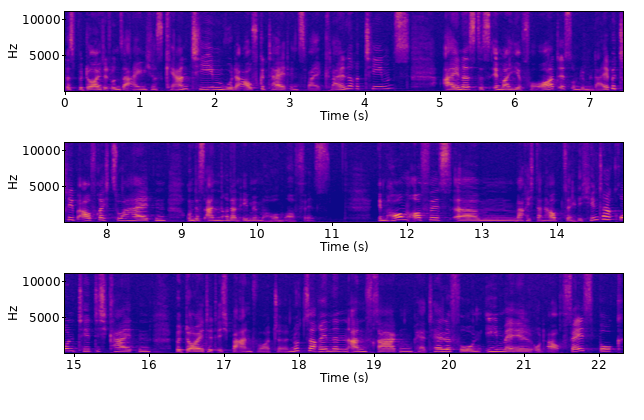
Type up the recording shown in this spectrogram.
Das bedeutet, unser eigentliches Kernteam wurde aufgeteilt in zwei kleinere Teams. Eines, das immer hier vor Ort ist, um den Leihbetrieb aufrechtzuerhalten und das andere dann eben im Homeoffice. Im Homeoffice ähm, mache ich dann hauptsächlich Hintergrundtätigkeiten, bedeutet, ich beantworte Nutzerinnenanfragen per Telefon, E-Mail oder auch Facebook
